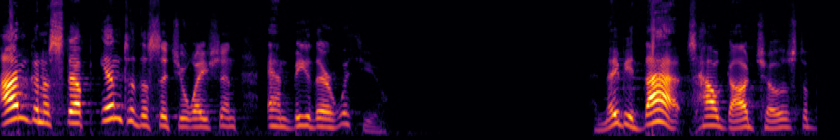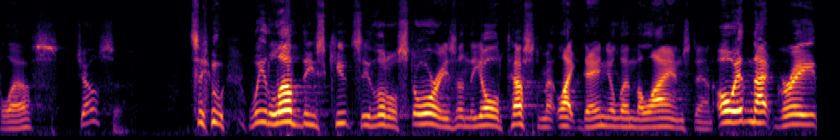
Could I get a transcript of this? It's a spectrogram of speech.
I'm going to step into the situation and be there with you. And maybe that's how God chose to bless Joseph. See, we love these cutesy little stories in the Old Testament, like Daniel in the lion's den. Oh, isn't that great?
